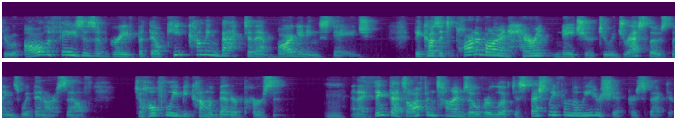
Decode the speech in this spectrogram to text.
through all the phases of grief, but they'll keep coming back to that bargaining stage because it's part of our inherent nature to address those things within ourselves to hopefully become a better person. Mm. And I think that's oftentimes overlooked, especially from the leadership perspective.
